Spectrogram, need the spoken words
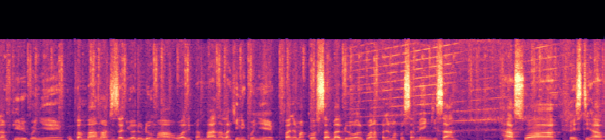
nafikiri kwenye kupambana wachezaji wa Dodoma walipambana, lakini kwenye kufanya makosa bado walikuwa wanafanya makosa mengi sana, haswa first half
